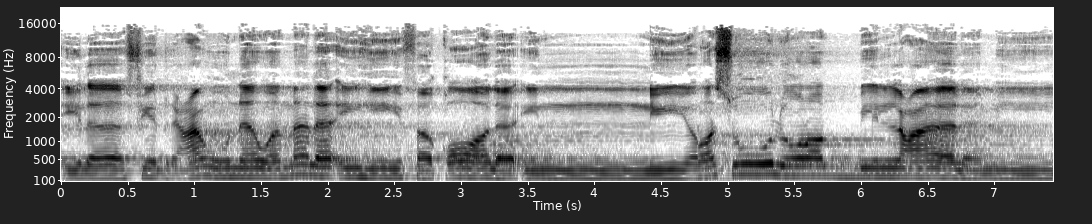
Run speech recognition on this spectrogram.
إلى فرعون وملئه فقال إني رسول رب العالمين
